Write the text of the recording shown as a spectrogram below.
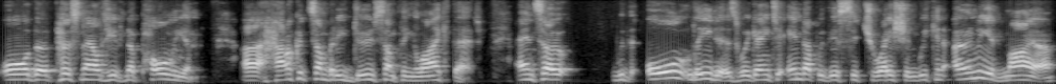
Or the personality of Napoleon. Uh, how could somebody do something like that? And so, with all leaders, we're going to end up with this situation. We can only admire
